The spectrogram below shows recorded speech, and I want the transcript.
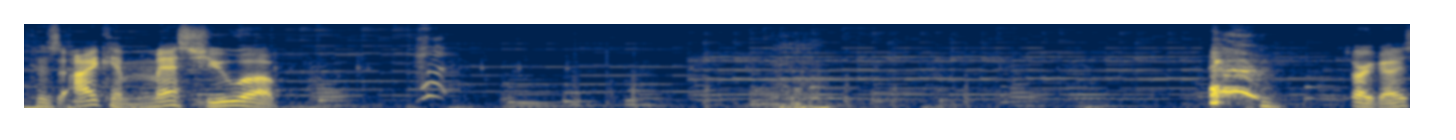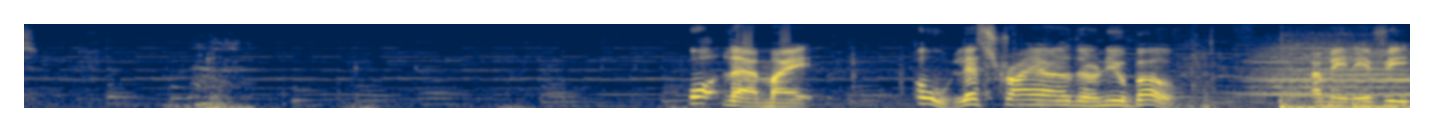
Because I can mess you up. Sorry, guys. What there, mate? Oh, let's try out our new bow. I mean, if he...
